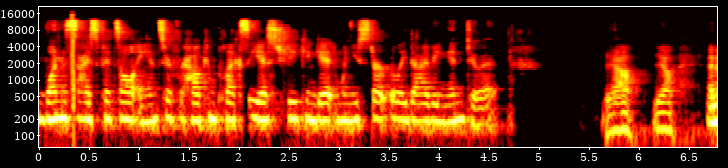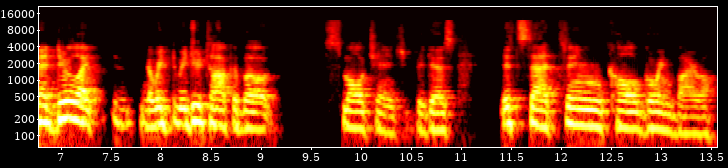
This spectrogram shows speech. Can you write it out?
one size fits all answer for how complex ESG can get when you start really diving into it. Yeah, yeah. And I do like, you know, we, we do talk about small change because it's that thing called going viral.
